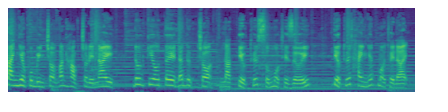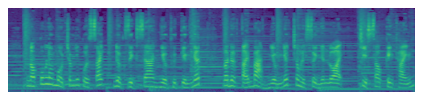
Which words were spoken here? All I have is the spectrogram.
Tại nhiều cuộc bình chọn văn học cho đến nay, Don Quixote đã được chọn là tiểu thuyết số 1 thế giới, tiểu thuyết hay nhất mọi thời đại. Nó cũng là một trong những cuốn sách được dịch ra nhiều thứ tiếng nhất và được tái bản nhiều nhất trong lịch sử nhân loại, chỉ sau Kinh Thánh,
